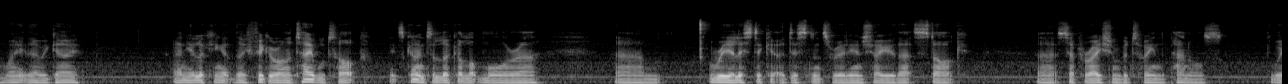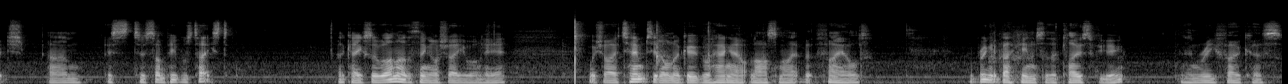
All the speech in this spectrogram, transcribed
Way, there we go. And you're looking at the figure on a tabletop, it's going to look a lot more uh, um, realistic at a distance really and show you that stark uh, separation between the panels which um, to some people's taste. Okay, so one other thing I'll show you on here, which I attempted on a Google Hangout last night but failed. I'll bring it back into the close view and refocus.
